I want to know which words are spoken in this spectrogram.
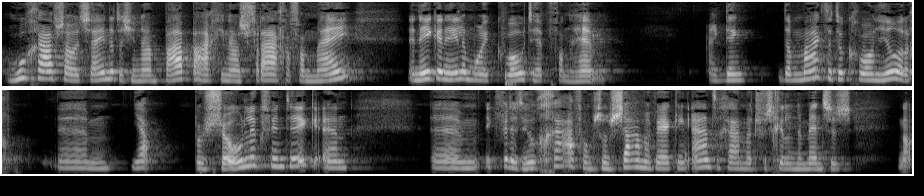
hoe gaaf zou het zijn dat als je na een paar pagina's vragen van mij en ik een hele mooie quote heb van hem. Ik denk, dat maakt het ook gewoon heel erg um, ja, persoonlijk, vind ik. En um, ik vind het heel gaaf om zo'n samenwerking aan te gaan met verschillende mensen. Dus, nou,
